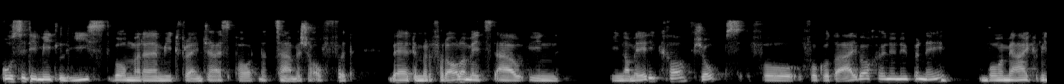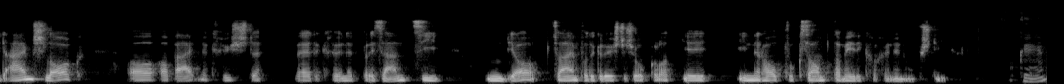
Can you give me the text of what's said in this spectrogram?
außer die Middle East, wo wir äh, mit Franchise-Partnern zusammenarbeiten werden wir vor allem jetzt auch in, in Amerika Shops von, von Godiva können übernehmen, wo wir eigentlich mit einem Schlag an, an beiden Küsten werden können präsent sein und ja, zu einem der grössten Schokoladier innerhalb von Gesamtamerika können aufsteigen. Okay.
